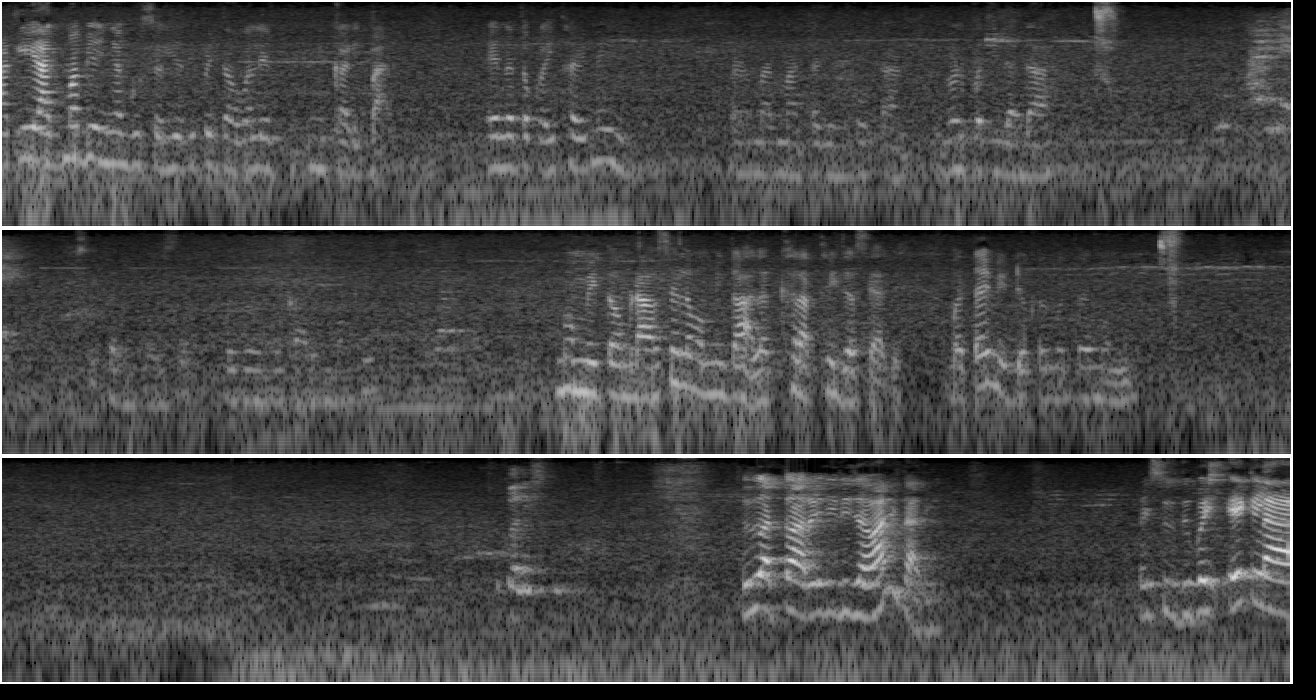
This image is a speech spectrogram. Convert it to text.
આટલી આગમાં બી અહીંયા ઘૂસેલી હતી, પછી ધવલે નીકાળી બહાર. એને તો કંઈ થઈ નહીં. પણ મારા માતાજી ફોટા, ગણપતિ દાદા. મમ્મી તો હમણાં આવશે, એટલે મમ્મી તો હાલત ખરાબ થઈ જશે આજે. બતાવી વીડિયો કોલ બતાવી મમ્મી. શું તું તું આજ તો આરોહી દીદી જવાની તારી. પછી સુધી ભાઈ એકલા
